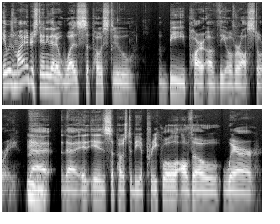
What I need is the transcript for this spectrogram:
It was my understanding that it was supposed to be part of the overall story Mhm. that that it is supposed to be a prequel although where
